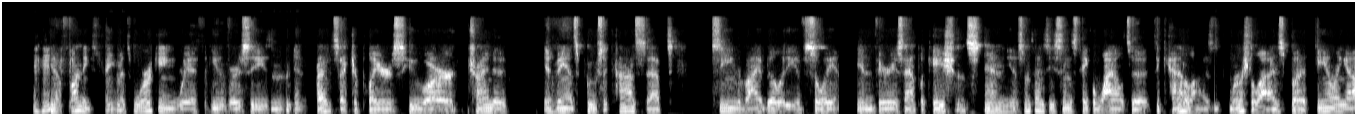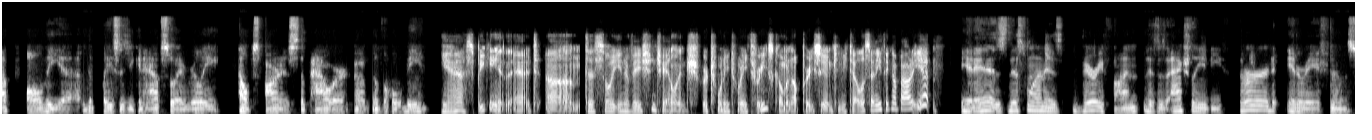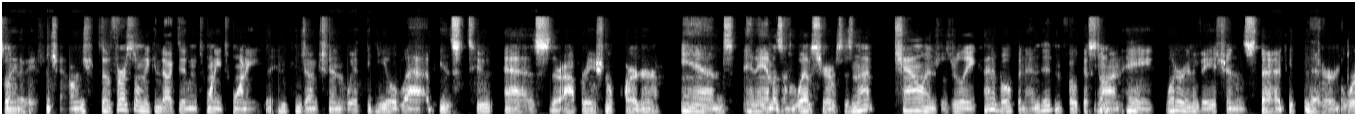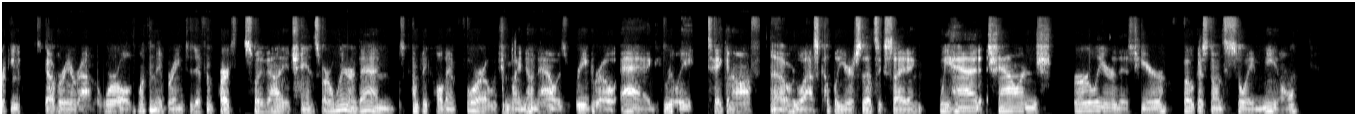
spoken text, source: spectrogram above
mm-hmm. you know, funding stream. It's working with universities and, and private sector players who are trying to advance proofs of concept, seeing the viability of soy in various applications. And you know, sometimes these things take a while to to catalyze and commercialize, but scaling up all the uh, the places you can have soy really helps harness the power of, of the whole bean. Yeah, speaking of that, um, the Soy Innovation Challenge for 2023 is coming up pretty soon. Can you tell us anything about it yet? It is. This one is very fun. This is actually the third iteration of the Soy Innovation Challenge. So the first one we conducted in 2020 in conjunction with the Yield Lab Institute as their operational partner and an Amazon Web Services. And that challenge was really kind of open ended and focused mm-hmm. on, hey, what are innovations that that are working discovery around the world? What can they bring to different parts of the soy value chain? So our winner then was a company called Amphora, which you might know now as Regrow Ag, really taken off uh, over the last couple of years. So that's exciting. We had a challenge earlier this year focused on soy meal.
